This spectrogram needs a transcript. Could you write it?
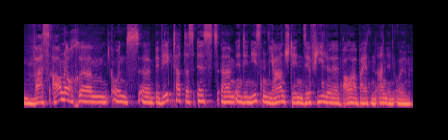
Was auch noch ähm, uns äh, bewegt hat, das ist, ähm, in den nächsten Jahren stehen sehr viele Bauarbeiten an in Ulm.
